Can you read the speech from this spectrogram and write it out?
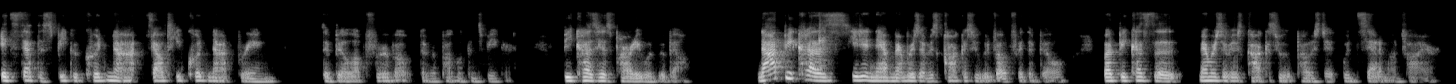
It's that the Speaker could not, felt he could not bring the bill up for a vote, the Republican Speaker, because his party would rebel. Not because he didn't have members of his caucus who would vote for the bill, but because the members of his caucus who opposed it would set him on fire.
